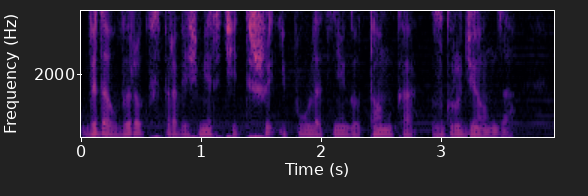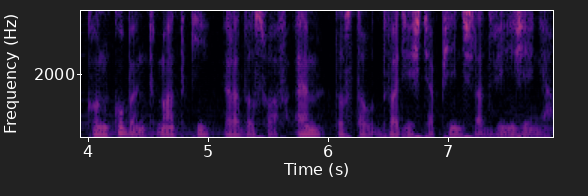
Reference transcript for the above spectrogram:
wydał wyrok w sprawie śmierci 3,5-letniego Tomka z Grudziądza. Konkubent matki, Radosław M., dostał 25 lat więzienia.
